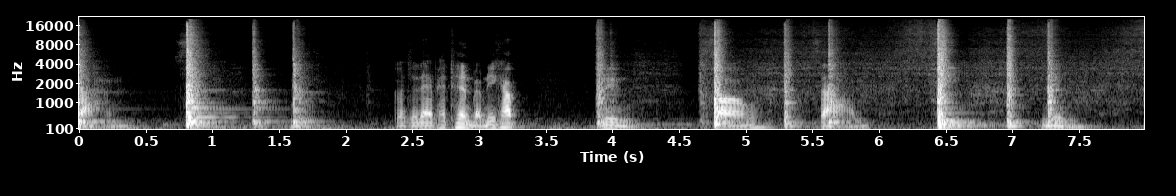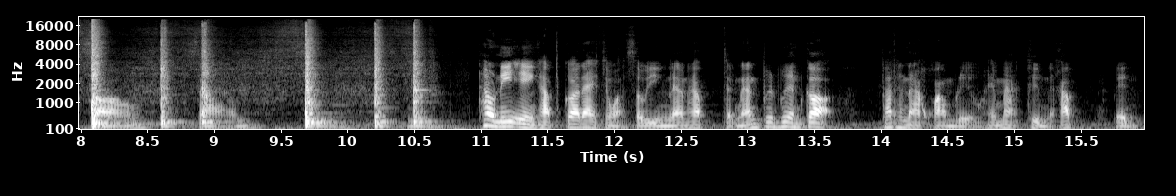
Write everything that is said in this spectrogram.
3 4 1ก็จะได้แพทเทิร์นแบบนี้ครับ1 2 3 4 1 2 3 4 1เท่านี้เองครับก็ได้จังหวะสวิงแล้วครับ จากนั้นเพื่อนๆก็ พัฒนาความเร็วให้มากขึ้นนะครับ เป็น 1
